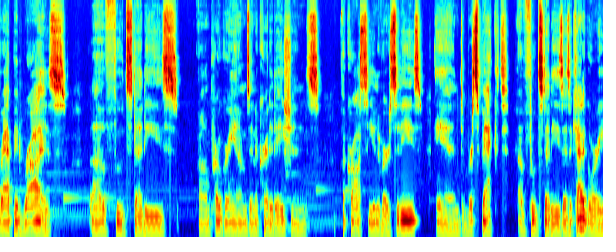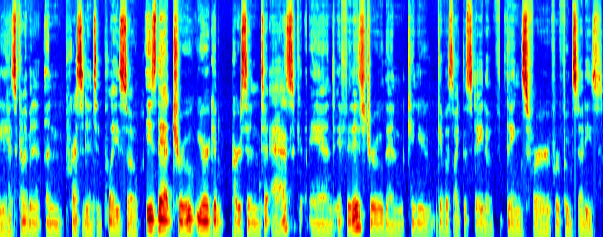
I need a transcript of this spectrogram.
rapid rise of food studies um, programs and accreditations across universities and respect of food studies as a category has kind of been an unprecedented place. So, is that true? You're a good person to ask. And if it is true, then can you give us like the state of things for, for food studies?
